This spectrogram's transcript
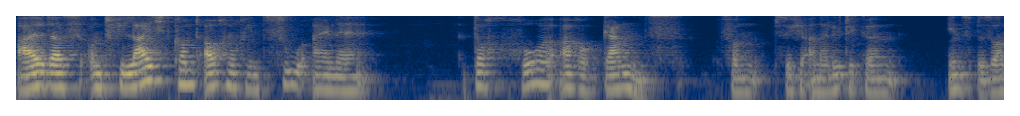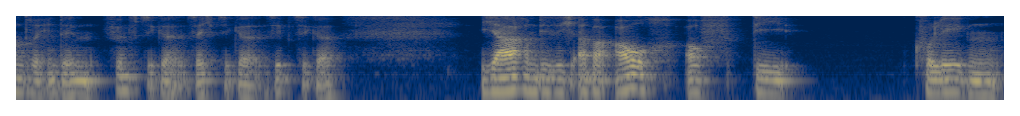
all das, und vielleicht kommt auch noch hinzu eine doch hohe Arroganz von Psychoanalytikern insbesondere in den 50er, 60er, 70er Jahren, die sich aber auch auf die Kollegen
